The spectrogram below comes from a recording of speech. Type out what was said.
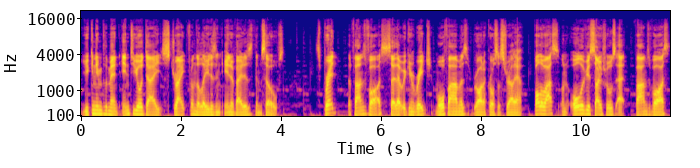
you can implement into your day straight from the leaders and innovators themselves. Spread the farm's advice so that we can reach more farmers right across Australia. Follow us on all of your socials at Farms Advice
